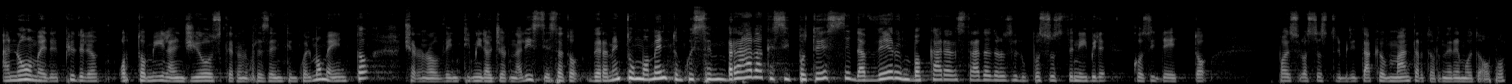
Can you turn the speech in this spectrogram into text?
a nome di più delle 8.000 NGOs che erano presenti in quel momento, c'erano 20.000 giornalisti, è stato veramente un momento in cui sembrava che si potesse davvero imboccare la strada dello sviluppo sostenibile cosiddetto. Poi sulla sostenibilità che è un mantra torneremo dopo.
